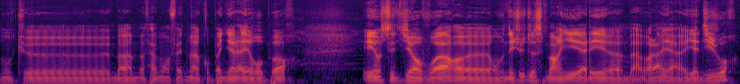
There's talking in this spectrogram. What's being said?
Donc, euh, bah, ma femme en fait m'a accompagné à l'aéroport. Et on s'est dit au revoir. on venait juste de se marier, allez, bah voilà, il y a 10 jours.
